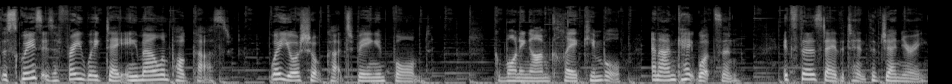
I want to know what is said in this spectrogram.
The Squiz is a free weekday email and podcast. We're your shortcut to being informed. Good morning, I'm Claire Kimball. And I'm Kate Watson. It's Thursday, the 10th of January.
